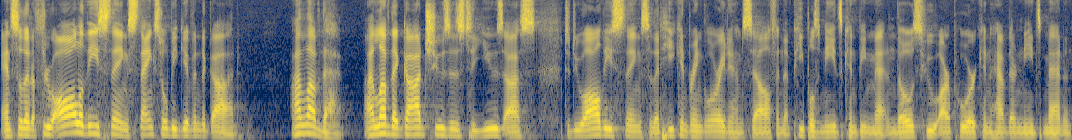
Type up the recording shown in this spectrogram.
And so that through all of these things, thanks will be given to God. I love that. I love that God chooses to use us to do all these things so that He can bring glory to Himself and that people's needs can be met and those who are poor can have their needs met. And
